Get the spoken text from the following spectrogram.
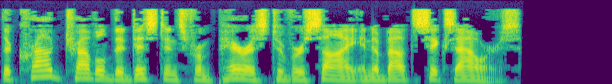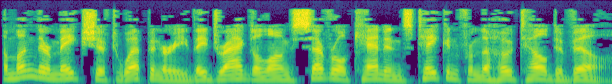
The crowd travelled the distance from Paris to Versailles in about six hours. Among their makeshift weaponry they dragged along several cannons taken from the Hôtel de Ville.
